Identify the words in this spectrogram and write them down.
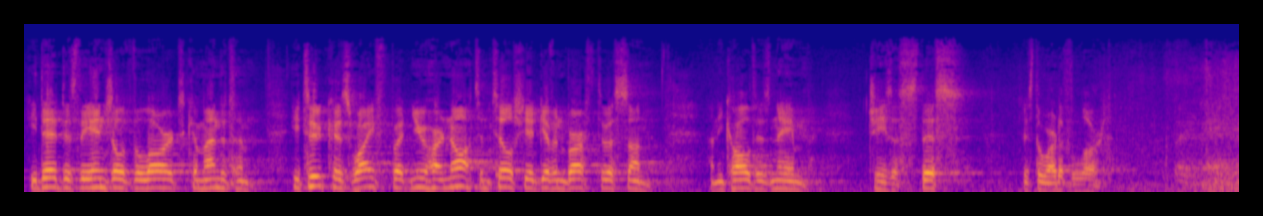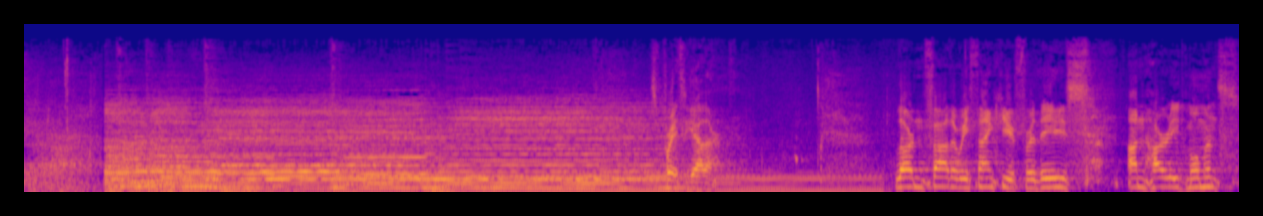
he did as the angel of the Lord commanded him. He took his wife, but knew her not until she had given birth to a son, and he called his name Jesus. This is the word of the Lord. Let's pray together. Lord and Father, we thank you for these unhurried moments,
